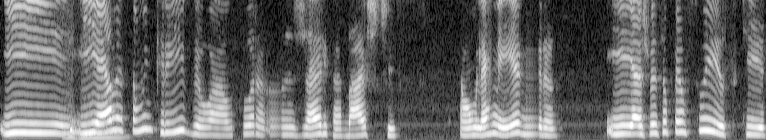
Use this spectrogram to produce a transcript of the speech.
E, uhum. e ela é tão incrível, a autora Angélica Basti, é uma mulher negra. E às vezes eu penso isso, que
